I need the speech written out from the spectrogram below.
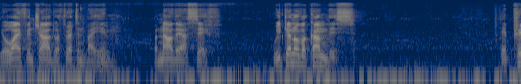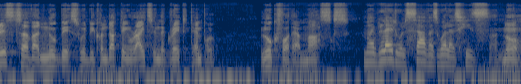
Your wife and child were threatened by him, but now they are safe. We can overcome this. The priests of Anubis will be conducting rites in the great temple. Look for their masks. My blade will serve as well as his. Uh, no,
